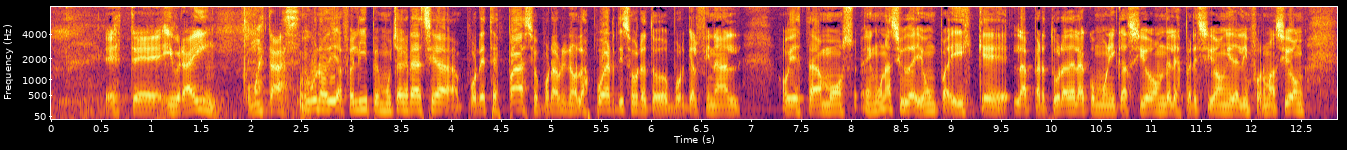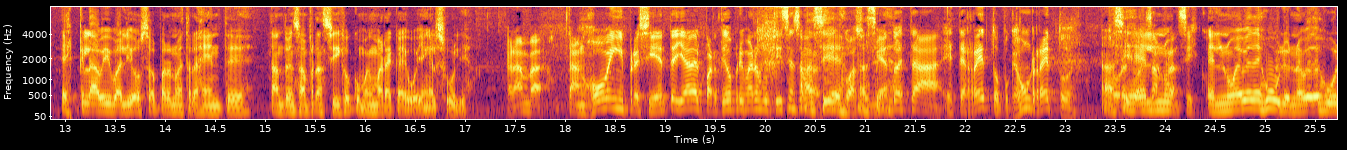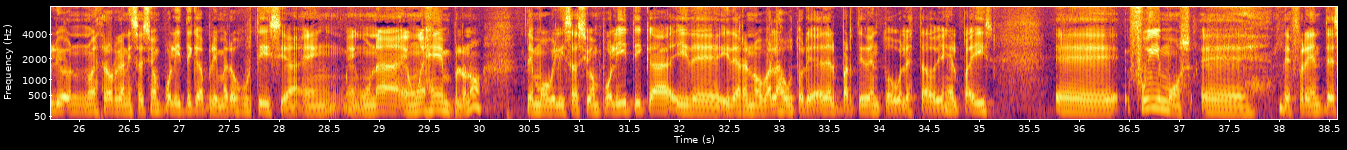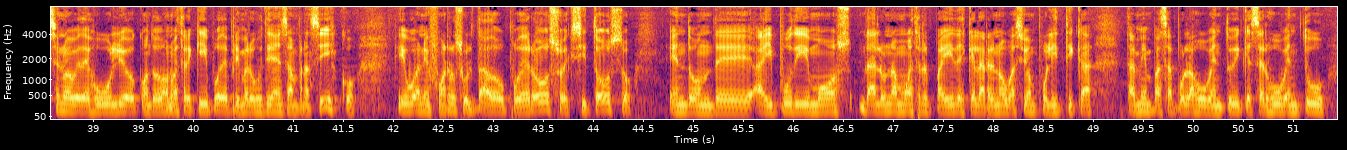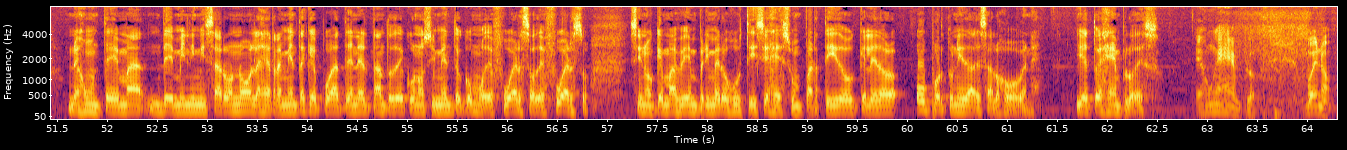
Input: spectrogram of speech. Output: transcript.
Este, Ibrahim, ¿cómo estás? Muy buenos días, Felipe. Muchas gracias por este espacio, por abrirnos las puertas y sobre todo porque al final hoy estamos en una ciudad y en un país que la apertura de la comunicación, de la expresión y de la información es clave y valiosa para nuestra gente, tanto en San Francisco como en Maracaibo y en el Zulia. Caramba, tan joven y presidente ya del Partido Primero Justicia en San Francisco, asumiendo esta, este reto, porque es un reto. Así es, el, San Francisco. el 9 de julio, el 9 de julio, nuestra organización política Primero Justicia, en, en, una, en un ejemplo ¿no? de movilización política y de, y de renovar las autoridades del partido en todo el Estado y en el país, eh, fuimos eh, de frente ese 9 de julio con todo nuestro equipo de Primero Justicia en San Francisco y bueno, fue un resultado poderoso, exitoso, en donde ahí pudimos darle una muestra al país de que la renovación política también pasa por la juventud y que ser juventud no es un tema de minimizar o no las herramientas que pueda tener tanto de conocimiento como de fuerza o de esfuerzo, sino que más bien Primero Justicia es un partido que le da oportunidades a los jóvenes. Y esto es ejemplo de eso. Es un ejemplo. Bueno,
